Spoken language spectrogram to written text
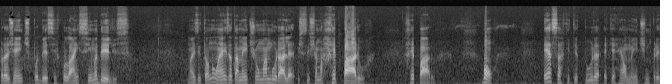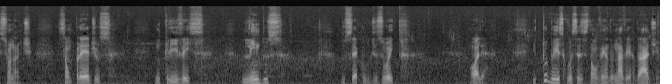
para gente poder circular em cima deles. Mas então não é exatamente uma muralha, isso se chama reparo. Reparo. Bom, essa arquitetura é que é realmente impressionante. São prédios incríveis, lindos, do século XVIII. Olha, e tudo isso que vocês estão vendo, na verdade,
